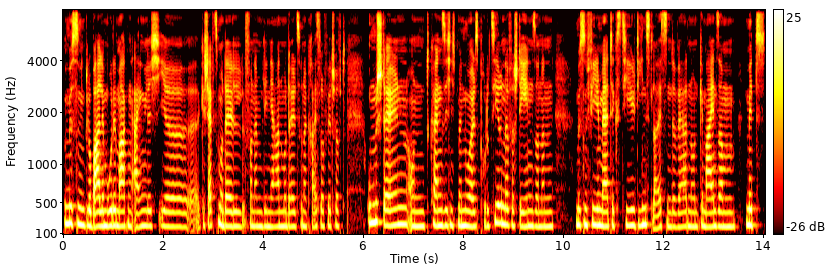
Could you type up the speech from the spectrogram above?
müssen globale Modemarken eigentlich ihr äh, Geschäftsmodell von einem linearen Modell zu einer Kreislaufwirtschaft umstellen und können sich nicht mehr nur als Produzierende verstehen, sondern müssen viel mehr Textildienstleistende werden und gemeinsam mit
